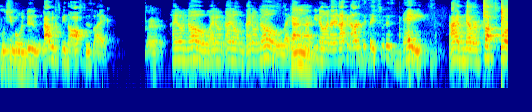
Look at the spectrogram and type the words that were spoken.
What you gonna do? And I would just be in the offices like. Damn. I don't know. I don't. I don't. I don't know. Like I, I, Mm. you know, and I, and I can honestly say to this day, I have never fucked for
